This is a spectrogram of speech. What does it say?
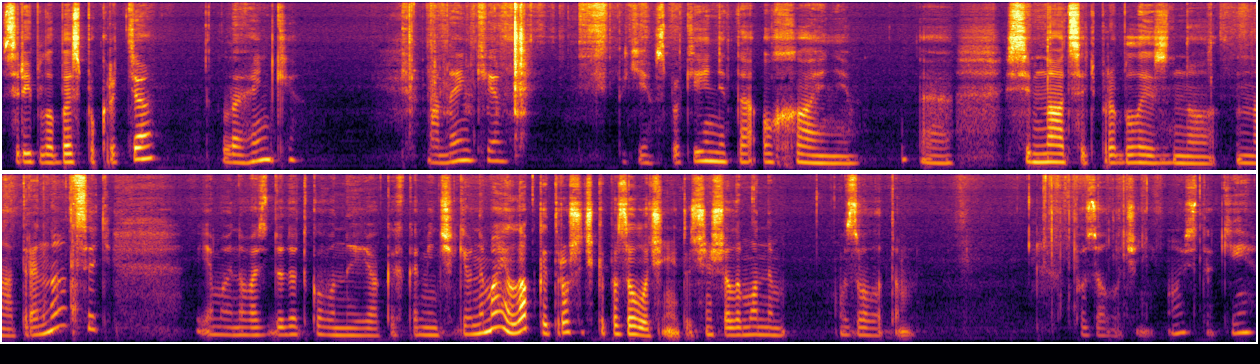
Срібло без покриття, легенькі, маленькі, такі спокійні та охайні. Е, 17 приблизно на 13. Я маю на увазі додатково ніяких камінчиків немає. Лапки трошечки позолочені, точніше лимонним золотом позолочені. Ось такі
